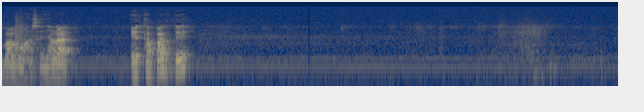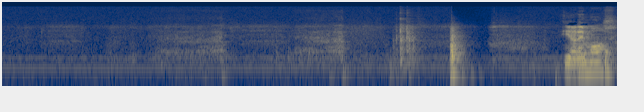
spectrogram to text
vamos a señalar esta parte y haremos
